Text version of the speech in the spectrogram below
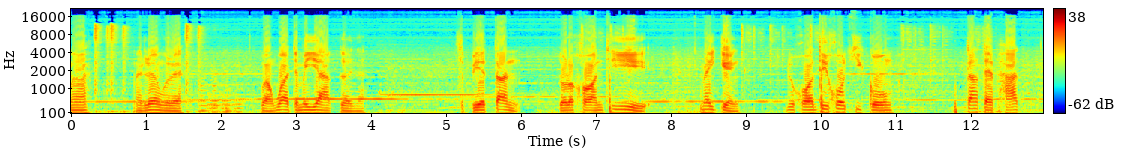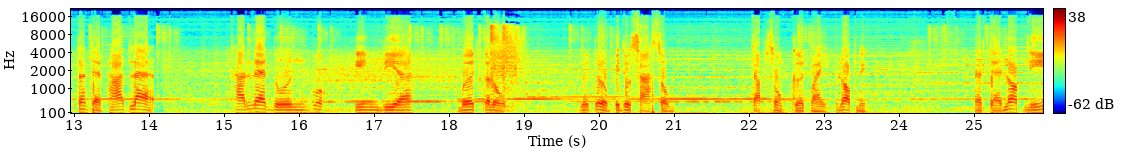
มา มาเริ่มกันเลย หวังว่าจะไม่ยากเกินนะ สเปียตันตัวละครที่ไม่เก่งตัวละครที่โคตรขี้โกง ตั้งแต่พาร์ทตั้งแต่พาร์ทแรกพาร์ทแรกโดนพวกอินเดียเบิร์ดกระโหลกเบิร์ดกระโหลกไปจุดสะสม จับทรงเกิดใหม่รอบหนึ่งแต่แต่รอบนี้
